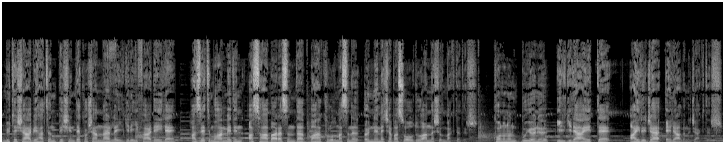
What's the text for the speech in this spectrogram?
müteşabihatın peşinde koşanlarla ilgili ifadeyle Hz. Muhammed'in ashabı arasında bağ kurulmasını önleme çabası olduğu anlaşılmaktadır. Konunun bu yönü ilgili ayette ayrıca ele alınacaktır.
